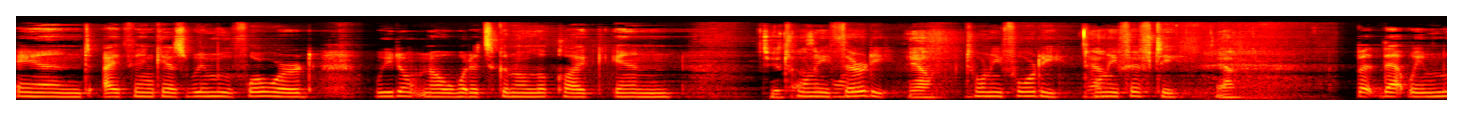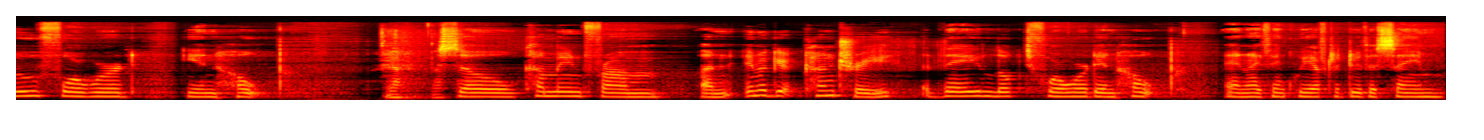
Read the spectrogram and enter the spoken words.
And I think as we move forward, we don't know what it's going to look like in 2030, Yeah, 2040, 2050. yeah, But that we move forward in hope. yeah. So, coming from an immigrant country, they looked forward in hope. And I think we have to do the same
